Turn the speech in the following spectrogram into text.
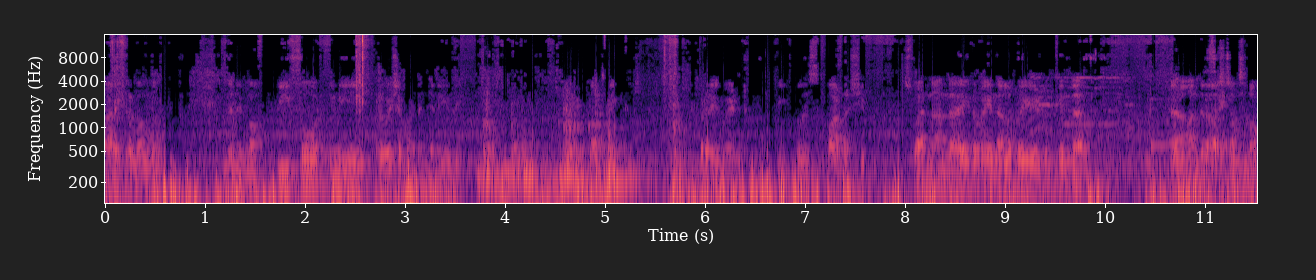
కార్యక్రమంలో ద నేమ్ ఆఫ్ పీ ఫోర్ని ప్రవేశపెట్టడం జరిగింది. Public private people's partnership Swarnandhra ఇరవై నలభై ఏడు కింద ఆంధ్ర రాష్ట్రంలో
